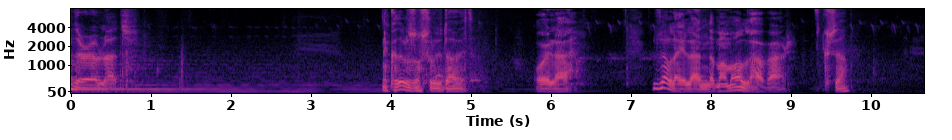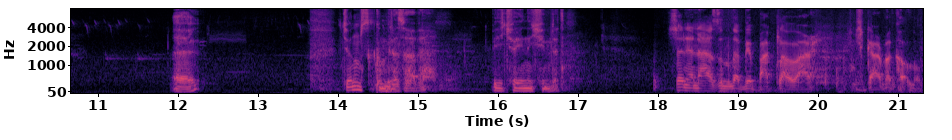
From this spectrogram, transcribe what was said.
Hayırdır evlat? Ne kadar uzun sürdü davet? Öyle. Güzel eğlendim ama Allah var. Güzel. Ee, Canım sıkkın biraz abi. Bir çayını içeyim dedim. senin ağzında bir bakla var. Çıkar bakalım.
